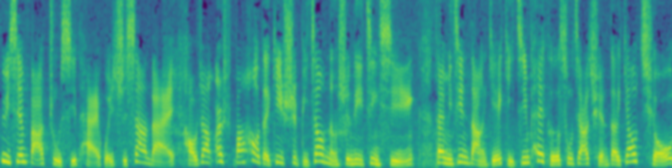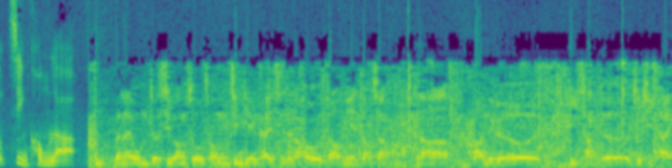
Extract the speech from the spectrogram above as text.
预先把主席台维持下来，好让二十八号的议事比较能顺利进行。但民进党也已经配合苏家全的要求，进空了。本来我们就希望说，从今天开始，然后到明天早上，那把那个议场的主席台。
